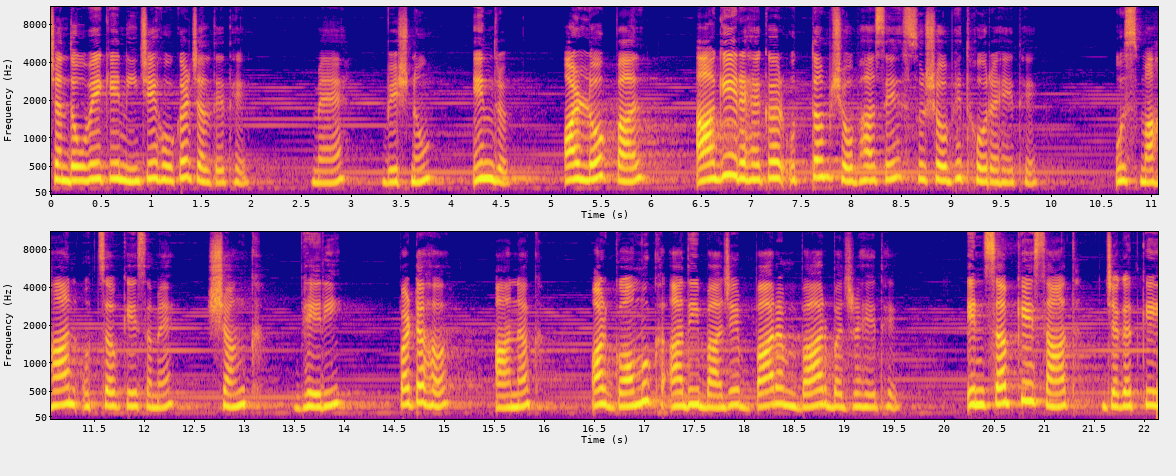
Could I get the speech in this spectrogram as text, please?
चंदोवे के नीचे होकर चलते थे। मैं, विष्णु, इंद्र और लोकपाल आगे रहकर उत्तम शोभा से सुशोभित हो रहे थे। उस महान उत्सव के समय शंख, भेरी, पटह, आनक और गौमुख आदि बाजे बारंबार बज रहे थे। इन सब के साथ जगत के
